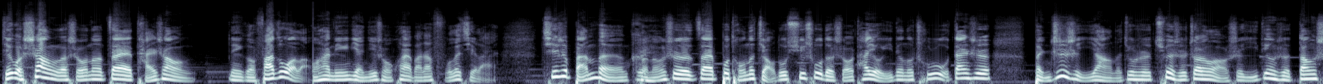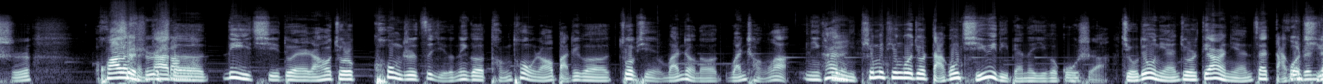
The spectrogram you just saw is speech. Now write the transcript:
结果上了的时候呢在台上那个发作了，王汉宁眼疾手快把他扶了起来，其实版本可能是在不同的角度叙述的时候它有一定的出入，但是本质是一样的，就是确实赵英老师一定是当时。花了很大的力气，对，然后就是控制自己的那个疼痛，然后把这个作品完整的完成了。你看，你听没听过就是《打工奇遇》里边的一个故事啊？九六年就是第二年，在《打工奇遇》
